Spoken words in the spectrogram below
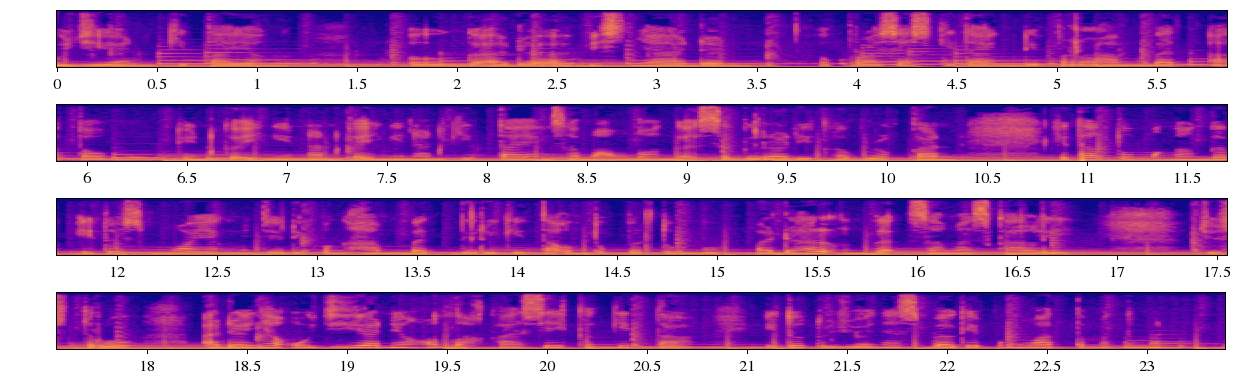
ujian kita yang eh, nggak ada habisnya dan uh, proses kita yang diperlambat atau mungkin keinginan-keinginan kita yang sama Allah nggak segera dikabulkan kita tuh menganggap itu semua yang menjadi penghambat diri kita untuk bertumbuh padahal enggak sama sekali. Justru adanya ujian yang Allah kasih ke kita itu tujuannya sebagai penguat teman-teman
